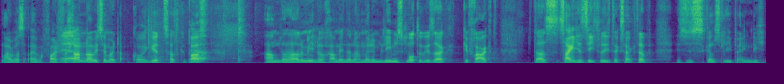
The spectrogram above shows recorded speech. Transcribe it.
mal was einfach falsch Ja. verstanden, habe ich es ihm halt korrigiert, es hat gepasst. Ähm, dann hat er mich noch am Ende nach meinem Lebensmotto gesagt, gefragt. Das sage ich jetzt nicht, was ich da gesagt habe. Es ist ganz lieb eigentlich.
